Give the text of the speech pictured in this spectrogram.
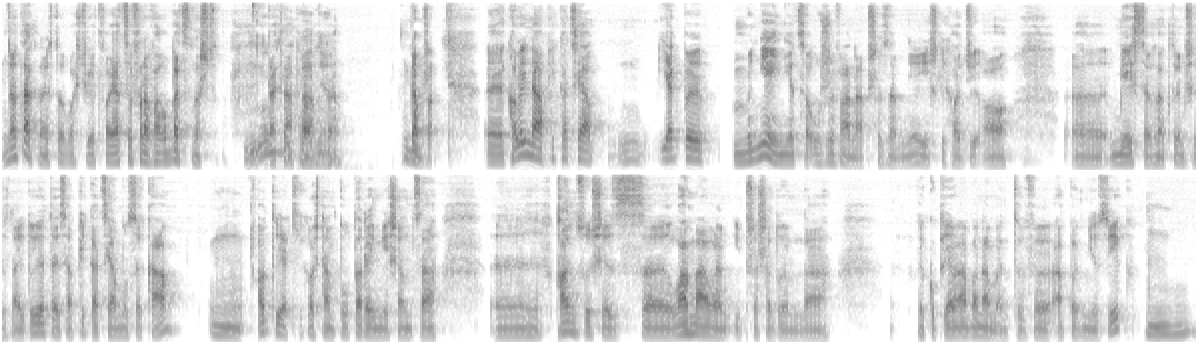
No tak, no jest to właściwie twoja cyfrowa obecność. No, tak dokładnie. naprawdę. Dobrze. E, kolejna aplikacja, jakby mniej nieco używana przeze mnie, jeśli chodzi o e, miejsce, na którym się znajduje, to jest aplikacja Muzyka. Mm, od jakiegoś tam półtorej miesiąca e, w końcu się złamałem i przeszedłem na, wykupiłem abonament w Apple Music. Mhm.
